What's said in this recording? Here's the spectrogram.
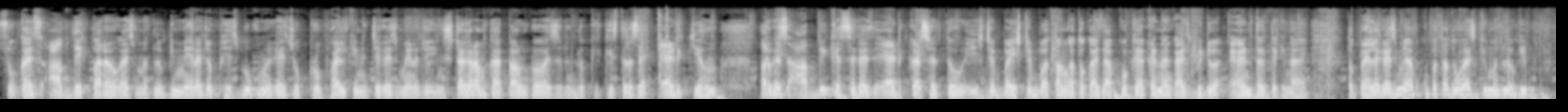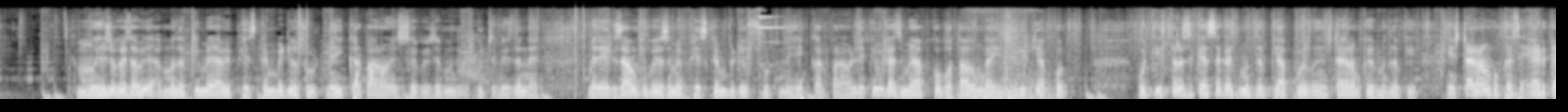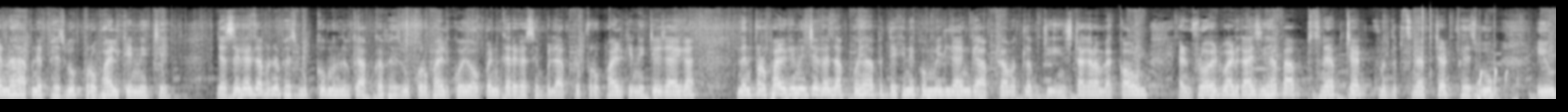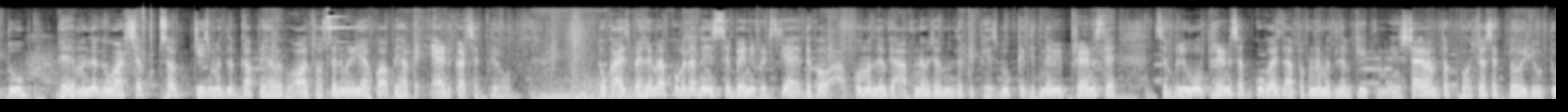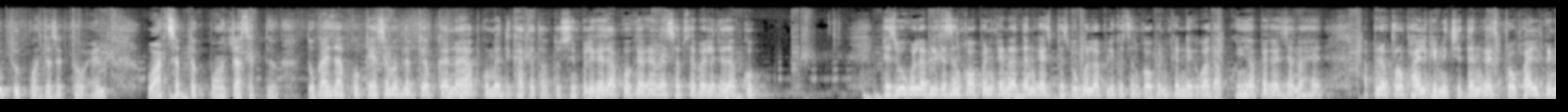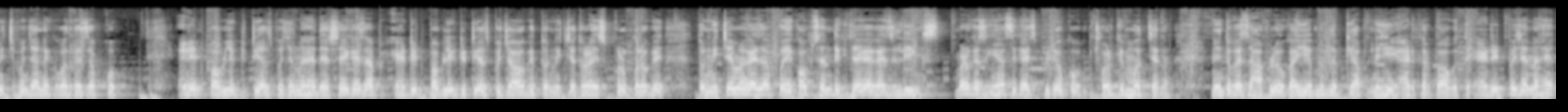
सो so gas आप देख पा रहे हो गैस मतलब कि मेरा जो फेसबुक में गैस जो प्रोफ़ाइल के नीचे गैस मैंने जो इंस्टाग्राम का अकाउंट को गैस मतलब कि किस तरह से ऐड किया हूँ। और गैस आप भी कैसे गैस ऐड कर सकते हो स्टेप बाय स्टेप बताऊँगा। तो गैस आपको क्या करना है गैस वीडियो एंड तक देखना है। तो पहले गैस मैं आपको बता दूँगा इसकी मतलब कि मुझे जो कैसे अभी मतलब कि मैं अभी फेस कैम वीडियो शूट नहीं कर पा रहा हूँ, इससे पीछे मतलब कुछ रीज़न है। मेरे एग्ज़ाम की वजह से मैं फेस कैम वीडियो शूट नहीं कर पा रहा हूँ। लेकिन गैस मैं आपको बता दूँगा इजीली कि आपको कुछ इस तरह से कैसे कैसे मतलब कि आपको इंस्टाग्राम के मतलब कि इंस्टाग्राम को कैसे ऐड करना है अपने फेसबुक प्रोफ़ाइल के नीचे। जैसे कैसे अपने फेसबुक को मतलब कि आपका फेसबुक प्रोफ़ाइल कोई ओपन करेगा सिंपली आपके प्रोफ़ाइल के नीचे जाएगा। देन प्रोफ़ाइल के नीचे गाइज़ आपको यहाँ पे देखने को मिल जाएँगे आपका मतलब जी इंस्टाग्राम अकाउंट एंड फ्लोइड वाइड गाइज़ यहाँ पे आप स्नैपचैट मतलब स्नैपचैट फेसबुक यूट्यूब मतलब कि व्हाट्सएप सब चीज़ मतलब कि आप यहाँ पे ऑल सोशल मीडिया को आप यहाँ पे ऐड कर सकते हो। तो गाइज़ पहले मैं आपको बता दें, इससे बेनिफिट्स क्या है? देखो, आपको मतलब कि आपने जब मतलब कि फेसबुक के जितने भी फ्रेंड्स हैं सिंपली वो फ्रेंड्स सबको गाइज़ आप अपने मतलब कि इंस्टाग्राम तक पहुँचा सकते हो यूट्यूब तक पहुँचा सकते हो एंड व्हाट्सअप तक पहुँचा सकते हो। तो गाइज़ आपको कैसे मतलब कि अब करना है, आपको मैं दिखा देता हूँ। तो सिंपली गाइज़ आपको क्या करना है? सबसे पहले गाइज़ आपको फेसबुक वाला एप्लीकेशन को ओपन करना देन गाइज़ फेसबुक वाला एप्लीकेशन को ओपन करने के बाद आपको यहाँ पे गए जाना है, अपने प्रोफ़ाइल के नीचे। देन गाइज़ प्रोफ़ाइल के नीचे में जाने के बाद गाइज़ आपको एडिट पब्लिक डिटेल्स पे जाना है। जैसे ही गाइज़ आप एडिट पब्लिक डिटेल्स पे जाओगे तो नीचे थोड़ा स्क्रॉल करोगे तो नीचे में गए आपको एक ऑप्शन दिख जाएगा गाइज़ लिंक्स बट गाइज़ यहाँ से गाइज़ वीडियो को छोड़ के मत जाना। नहीं तो गाइज़ आप लोगों का ये मतलब कि आप नहीं ऐड कर पाओगे। तो एडिट पर जाना है।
